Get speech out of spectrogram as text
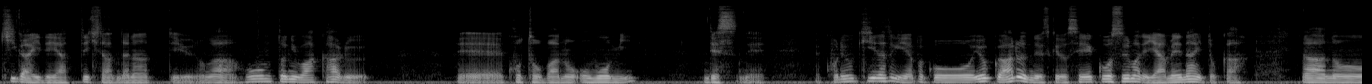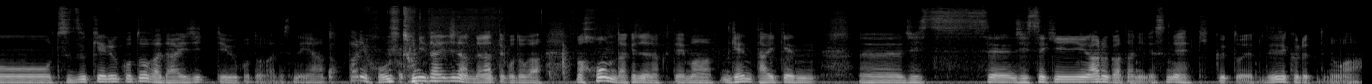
危害でやってきたんだなっていうのが本当に分かる、えー、言葉の重みですね。これを聞いた時やっぱこうよくあるんですけど成功するまでやめないとかあの続けることが大事っていうことがですねやっぱり本当に大事なんだなってことが、まあ、本だけじゃなくて、まあ、現体験、えー、実践実績ある方にですね聞くと出てくるっていうのは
